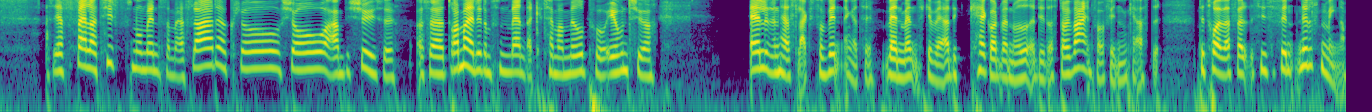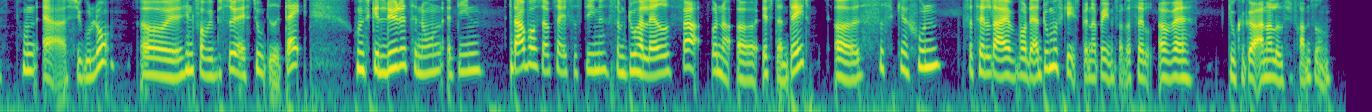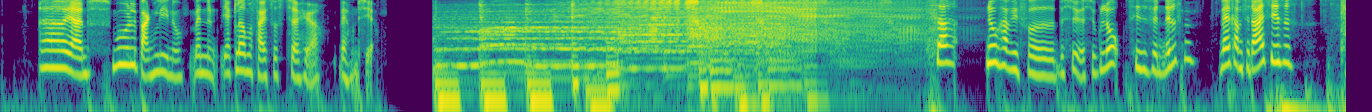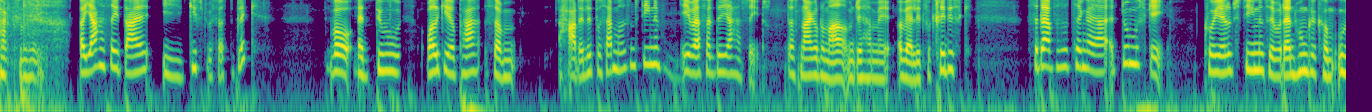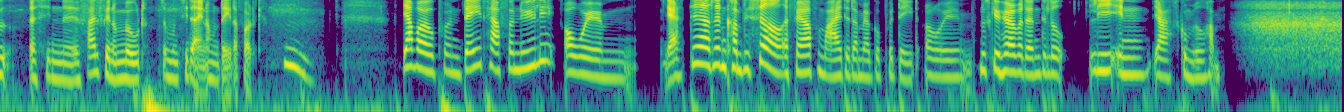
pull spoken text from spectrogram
Altså, jeg falder tit for sådan nogle mænd, som er flotte og kloge, sjove og ambitiøse. Og så drømmer jeg lidt om sådan en mand, der kan tage mig med på eventyr. Alle den her slags forventninger til, hvad en mand skal være, det kan godt være noget af det, der står i vejen for at finde en kæreste. Det tror jeg i hvert fald, Sisse Finn Nielsen mener. Hun er psykolog, og øh, hende får vi besøg af i studiet i dag. Hun skal lytte til nogle af dine dagbogsoptagelser, Stine, som du har lavet før, under og efter en date. Og så skal hun fortælle dig, hvor det er, du måske spænder ben for dig selv, og hvad du kan gøre anderledes i fremtiden. Uh, jeg er en smule bange lige nu, men jeg glæder mig faktisk også til at høre, hvad hun siger. Så nu har vi fået besøg af psykolog Sisse Finn Nielsen. Velkommen til dig, Sisse. Tak skal du have. Og jeg har set dig i Gift ved første blik, hvor at du rådgiver par, som har det lidt på samme måde som Stine. I hvert fald det, jeg har set. Der snakker du meget om det her med at være lidt for kritisk. Så derfor så tænker jeg, at du måske kunne hjælpe Stine til, hvordan hun kan komme ud af sin øh, fejlfinder-mode, som hun siger, der er, når hun dater folk. Jeg var jo på en date her for nylig, og øhm, ja, det er altså lidt en kompliceret affære for mig, det der med at gå på date. Og øhm, nu skal I høre, hvordan det lød, lige inden jeg skulle møde ham.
